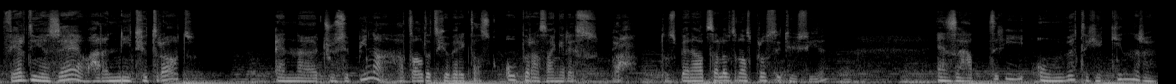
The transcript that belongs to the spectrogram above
Verdi en zij waren niet getrouwd. En uh, Giuseppina had altijd gewerkt als operazangeres. Ja, dat is bijna hetzelfde als prostitutie, hè. En ze had drie onwettige kinderen.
